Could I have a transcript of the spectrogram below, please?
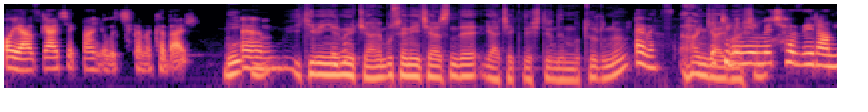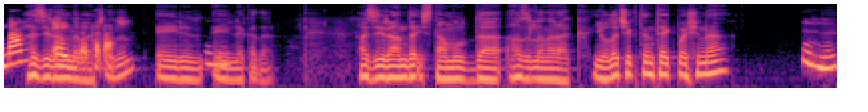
o yaz gerçekten yola çıkana kadar. Bu Em, 2023 yani bu sene içerisinde gerçekleştirdin bu turunu. Evet, Hangi ay başladın? 2023 Haziran'dan Haziran'da Eylül'e kadar. başladın. Eylül, Hı hı. Eylül'e kadar. Haziran'da İstanbul'da hazırlanarak yola çıktın tek başına. Hı hı.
